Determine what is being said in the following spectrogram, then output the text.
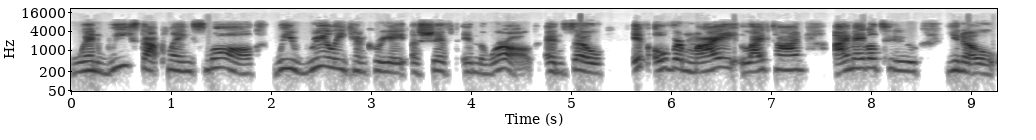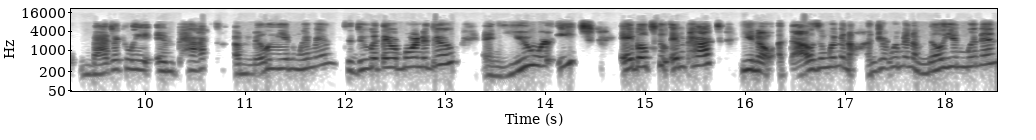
When we stop playing small, we really can create a shift in the world. And so if over my lifetime I'm able to, you know, magically impact a million women to do what they were born to do, and you were each able to impact, you know, a thousand women, a hundred women, a million women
